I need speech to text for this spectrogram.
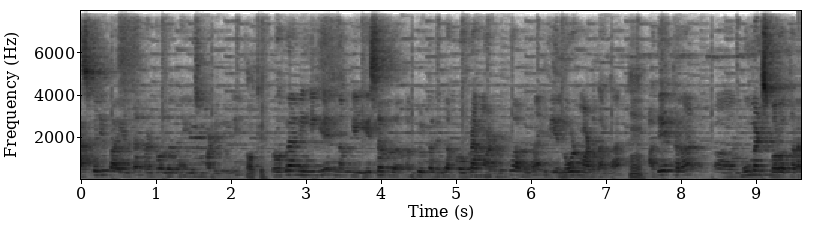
ರಾಸ್ಬೆರಿ ಪಾಯ್ ಅಂತ ಕಂಟ್ರೋಲರ್ನ ಯೂಸ್ ಮಾಡಿದೀವಿ. ಪ್ರೋಗ್ರಾಮಿಂಗ್ ಪ್ರೋಗ್ರಾಮಿಂಗಿಗೆ ನಮ್ಗೆ ಏಸರ್ ಕಂಪ್ಯೂಟರ್ ಇಂದ ಪ್ರೋಗ್ರಾಮ್ ಮಾಡಿಬಿಟ್ಟು ಅದನ್ನ ಇಲ್ಲಿ ಲೋಡ್ ಮಾಡಿದಾಗ ಅದೇ ತರ ಮೂಮೆಂಟ್ಸ್ ಬರೋ ತರ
